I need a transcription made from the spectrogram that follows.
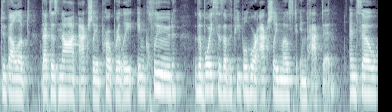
developed that does not actually appropriately include the voices of the people who are actually most impacted. And so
